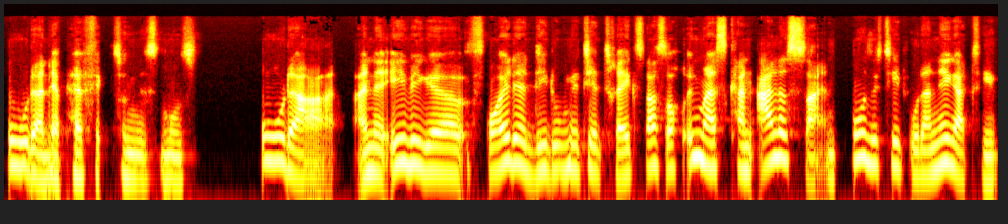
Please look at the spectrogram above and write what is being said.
Oder der Perfektionismus. Oder eine ewige Freude, die du mit dir trägst, was auch immer. Es kann alles sein, positiv oder negativ.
